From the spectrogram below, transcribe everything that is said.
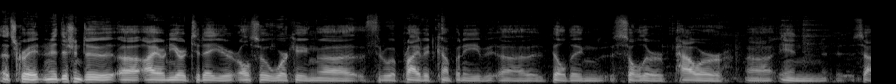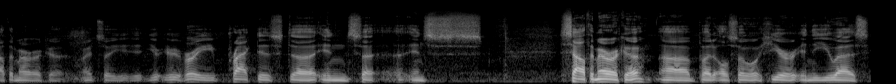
That's great. In addition to uh, Ioneer today, you're also working uh, through a private company uh, building solar power uh, in South America, right? So you, are very practiced uh, in in South America, uh, but also here in the U.S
